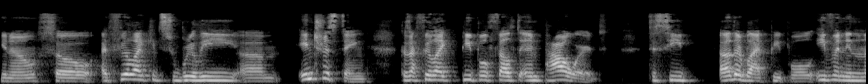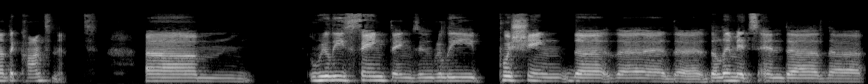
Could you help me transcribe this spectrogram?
you know? So i feel like it's really um, interesting because i feel like people felt empowered to see other black people, even in another continent, um, really saying things and really pushing the the the the limits and the the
